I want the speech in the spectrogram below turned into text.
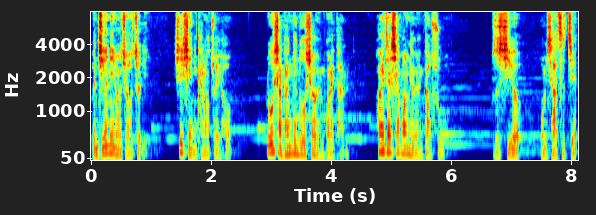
本期的内容就到这里，谢谢你看到最后。如果想看更多校园怪谈，欢迎在下方留言告诉我。我是希尔，我们下次见。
